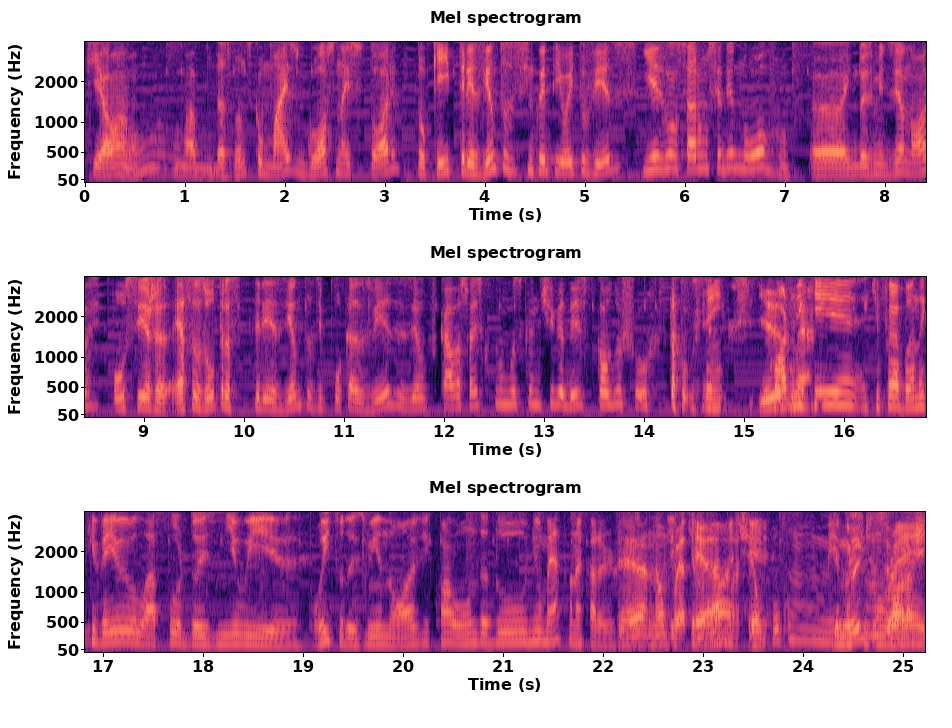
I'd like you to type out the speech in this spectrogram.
que é uma, uma das bandas que eu mais gosto na história. Toquei 358 vezes e eles lançaram um CD novo ah, em 2019. Ou seja, essas outras 300 e poucas vezes eu ficava só escutando música antiga deles por causa do show. talvez. Sim. E, Korn né, que, que foi a banda que veio lá por 2008, 2009 com a onda do New Metal, né, cara? É, não, foi até, Slipknot, até um pouco meio antes, eu acho. Red,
